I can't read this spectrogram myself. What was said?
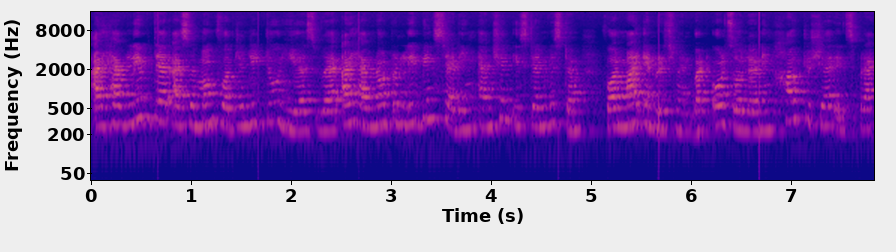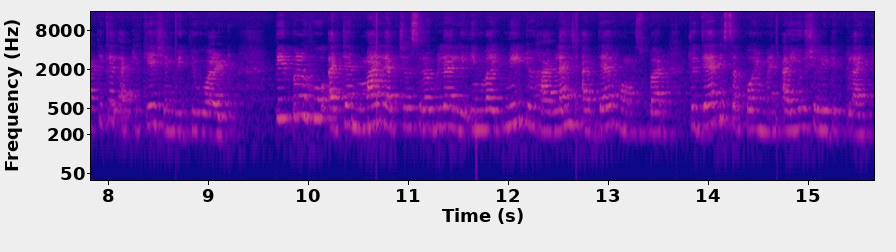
I have lived there as a monk for 22 years where I have not only been studying ancient Eastern wisdom for my enrichment but also learning how to share its practical application with the world. People who attend my lectures regularly invite me to have lunch at their homes but to their disappointment I usually decline.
